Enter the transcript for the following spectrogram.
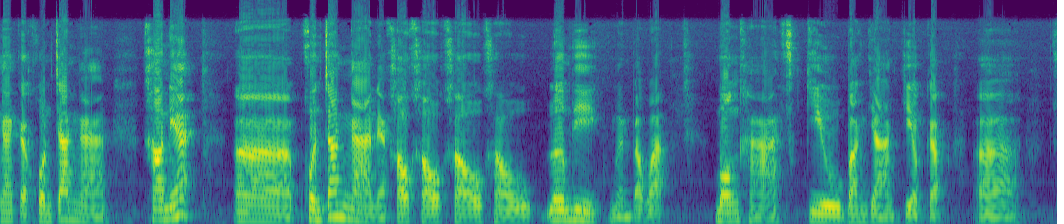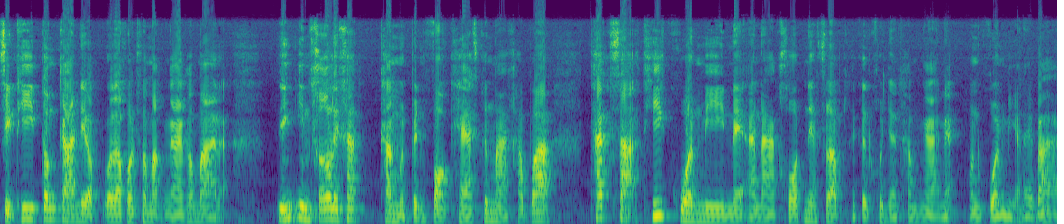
งานกับคนจ้างงาน คราวเนี้ยเอ่อคนจ้างงานเนี่ยเขาเขาเขาเขาเริ่มที่เหมือนแบบว่า มองหาสกิลบางอย่างเกี่ยวกับเอ่อสิ่งที่ต้องการที่แบบเวลาคนสมัครงานเข้ามาน่ะลิงก์อินเขาก็เลยครับทำเหมือนเป็น forecast ขึ้นมาครับว่าทักษะที่ควรมีในอนาคตเนี่ยสำหรับถ้าเกิดคนจะทำงานเนี่ยมันควรมีอะไรบ้าง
